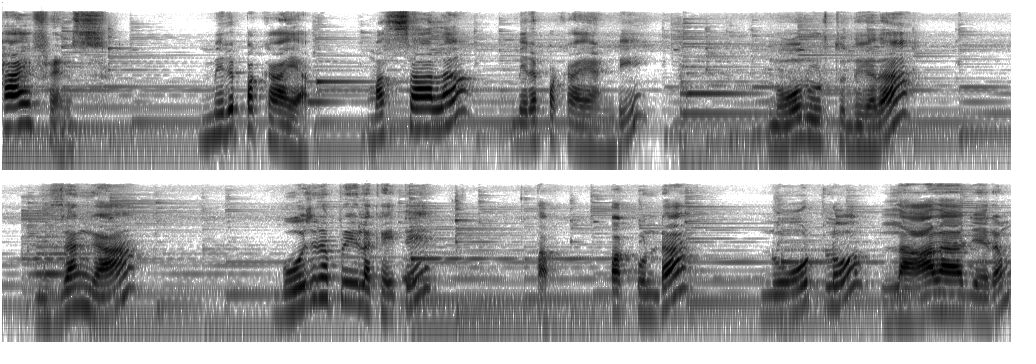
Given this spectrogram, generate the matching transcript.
హాయ్ ఫ్రెండ్స్. మిరపకాయ. మసాలా మిరపకాయ అండి. నోరు ఊరుతుంది కదా? నిజంగా భోజన ప్రియులకైతే తప్పకుండా నోట్లో లాలాజరం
